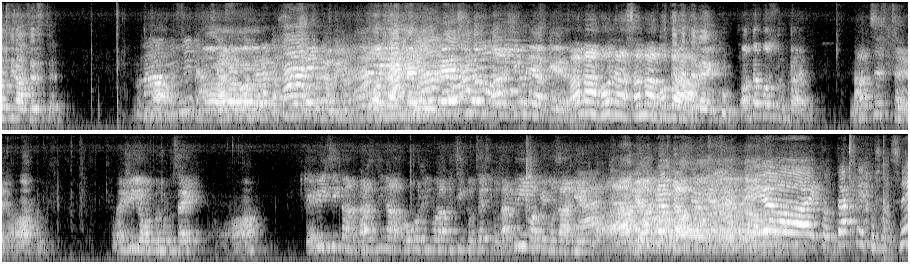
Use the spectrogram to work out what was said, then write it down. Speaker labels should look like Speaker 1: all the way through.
Speaker 1: Noci na ceste? Okrajte
Speaker 2: Samá voda, samá voda.
Speaker 1: Ostanete venku.
Speaker 3: No to poslúchaj.
Speaker 2: Na ceste
Speaker 1: No,
Speaker 2: leží obrúsek,
Speaker 1: no.
Speaker 2: kedy si tam gazdina položila, aby si to cesto zakrýval, keď to zahnietla.
Speaker 4: Ja,
Speaker 2: Je to pravda?
Speaker 4: Joj, to také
